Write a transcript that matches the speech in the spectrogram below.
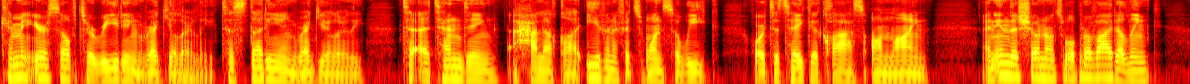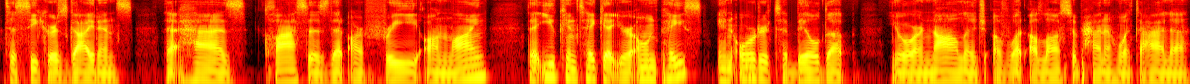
Commit yourself to reading regularly, to studying regularly, to attending a halaqah, even if it's once a week, or to take a class online. And in the show notes, we'll provide a link to SeekersGuidance that has classes that are free online that you can take at your own pace in order to build up your knowledge of what Allah subhanahu wa ta'ala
